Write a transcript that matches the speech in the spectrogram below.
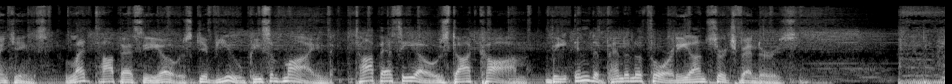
rankings. Let Top SEOs give you peace of mind. TopSEOs.com, the independent authority on search vendors.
